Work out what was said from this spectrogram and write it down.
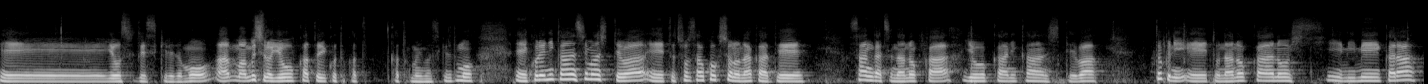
えー、様子ですけれども、あまあ、むしろ8日ということかと思いますけれども、えー、これに関しましては、えーと、調査報告書の中で、3月7日、8日に関しては、特に、えーと、7日の未明から、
